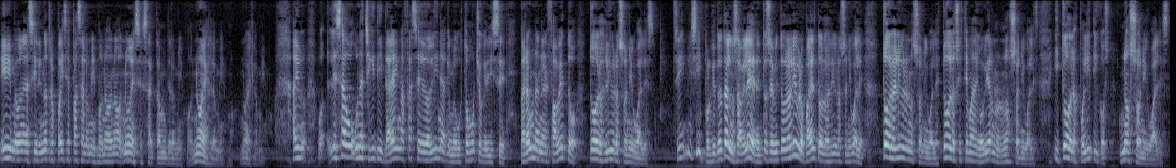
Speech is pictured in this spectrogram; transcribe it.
Y me van a decir, en otros países pasa lo mismo. No, no, no es exactamente lo mismo. No es lo mismo, no es lo mismo. Les hago una chiquitita, hay una frase de Dolina que me gustó mucho que dice, para un analfabeto todos los libros son iguales. ¿Sí? Y sí, porque total no sabe leer, entonces ve todos los libros, para él todos los libros son iguales. Todos los libros no son iguales, todos los sistemas de gobierno no son iguales y todos los políticos no son iguales.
